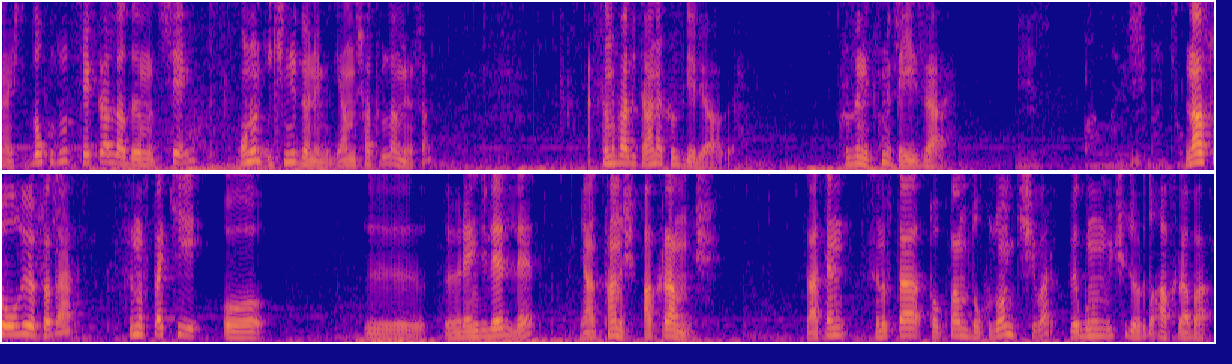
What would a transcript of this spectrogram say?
Yani işte 9'u tekrarladığımız şey onun ikinci dönemiydi yanlış hatırlamıyorsam. Sınıfa bir tane kız geliyor abi. Kızın ismi Beyza. Nasıl oluyorsa da sınıftaki o e, öğrencilerle yani tanış, akranmış. Zaten sınıfta toplam 9-10 kişi var ve bunun 3'ü 4'ü akraba.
